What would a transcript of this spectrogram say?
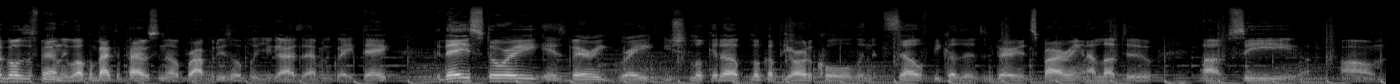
goes the family? Welcome back to Patterson L Properties. Hopefully, you guys are having a great day. Today's story is very great. You should look it up. Look up the article in itself because it's very inspiring, and I love to uh, see, um,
